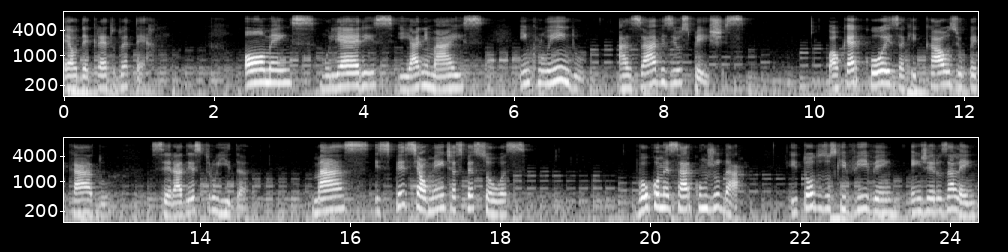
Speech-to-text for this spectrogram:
é o decreto do Eterno. Homens, mulheres e animais, incluindo as aves e os peixes. Qualquer coisa que cause o pecado será destruída, mas especialmente as pessoas. Vou começar com Judá e todos os que vivem em Jerusalém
